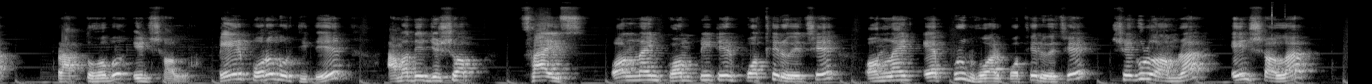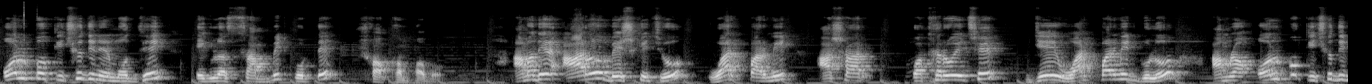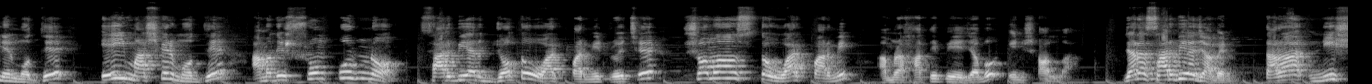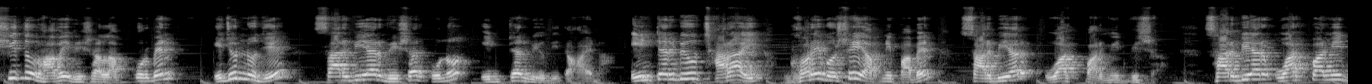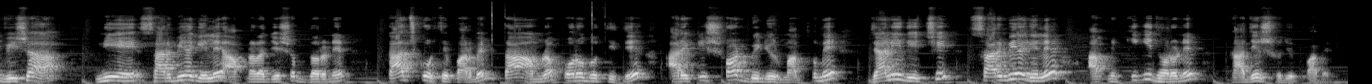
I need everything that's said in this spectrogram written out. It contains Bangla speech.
প্রাপ্ত হব ইনশাল্লাহ এর পরবর্তীতে আমাদের যেসব ফাইলস অনলাইন কমপ্লিটের পথে রয়েছে, অনলাইন অ্যাপ্রুভ হওয়ার পথে রয়েছে, সেগুলো আমরা ইনশাল্লাহ অল্প কিছুদিনের মধ্যেই এগুলো সাবমিট করতে সক্ষম হব। আমাদের আরও বেশ কিছু ওয়ার্ক পারমিট আসার কথা রয়েছে। যে ওয়ার্ক পারমিটগুলো আমরা অল্প কিছুদিনের মধ্যে, এই মাসের মধ্যে আমাদের সম্পূর্ণ সার্বিয়ার যত ওয়ার্ক পারমিট রয়েছে, সমস্ত ওয়ার্ক পারমিট আমরা হাতে পেয়ে যাব ইনশাল্লাহ যারা সার্বিয়া যাবেন, তারা নিশ্চিতভাবে ভিসা লাভ করবেন। এজন্য যে সার্বিয়ার ভিসার কোনো ইন্টারভিউ দিতে হয় না। ইন্টারভিউ ছাড়াই ঘরে বসেই আপনি পাবেন সার্বিয়ার ওয়ার্ক পারমিট ভিসা সার্বিয়ার ওয়ার্ক পারমিট ভিসা নিয়ে সার্বিয়া গেলে আপনারা যেসব ধরনের কাজ করতে পারবেন, তা আমরা পরবর্তীতে আরেকটি শর্ট ভিডিওর মাধ্যমে জানিয়ে দিচ্ছি। সার্বিয়া গেলে আপনি কি কি ধরনের কাজের সুযোগ পাবেন?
